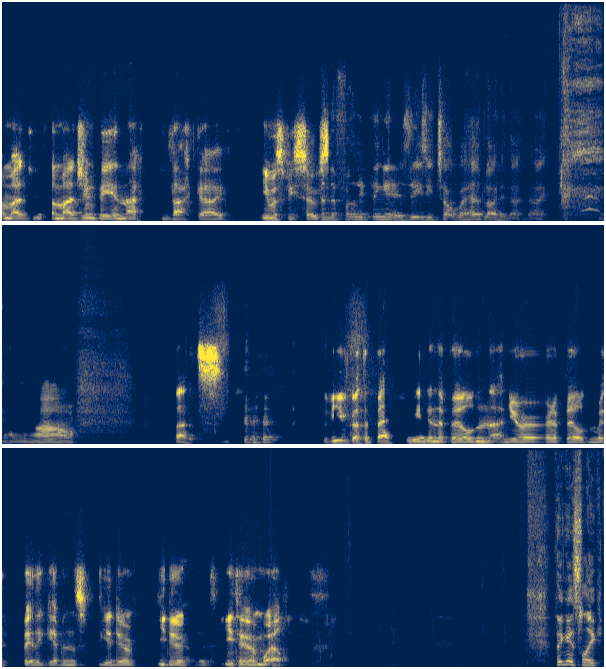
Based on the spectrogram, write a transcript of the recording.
Imagine, imagine being that that guy. You must be so. And the funny thing is, ZZ Top were headlining that night. Wow, that's. If you've got the best beard in the building and you're in a building with Billy Gibbons, you're doing you're doing good. You're doing well. thing is, like,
